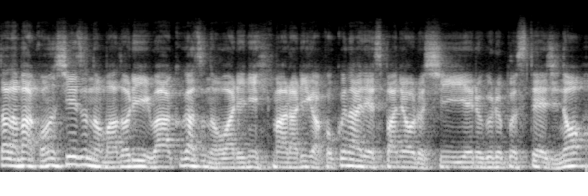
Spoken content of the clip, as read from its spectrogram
ただ、まあ、今シーズンのマドリーは9月の終わりに、まあ、ラリーガ国内でエスパニョール CL グループステージの、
